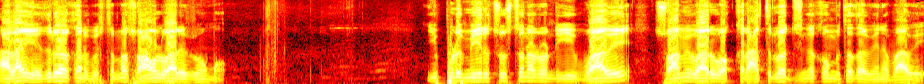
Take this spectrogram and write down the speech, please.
అలాగే ఎదురుగా కనిపిస్తున్న స్వాముల వారి రూము. ఇప్పుడు మీరు చూస్తున్నటువంటి ఈ బావి స్వామివారు ఒక్క రాత్రిలో జింగకొమ్మితో తవ్విన బావి.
